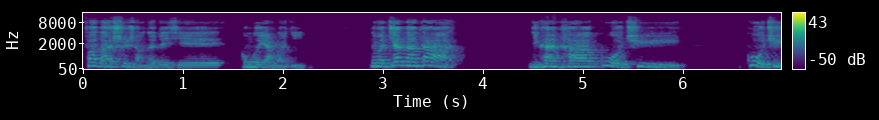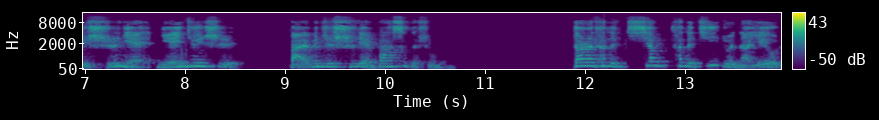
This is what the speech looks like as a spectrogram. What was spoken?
发达市场的这些公共养老金。那么加拿大，你看它过去过去十年年均是百分之十点八四的收益，当然它的相它的基准呢也有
